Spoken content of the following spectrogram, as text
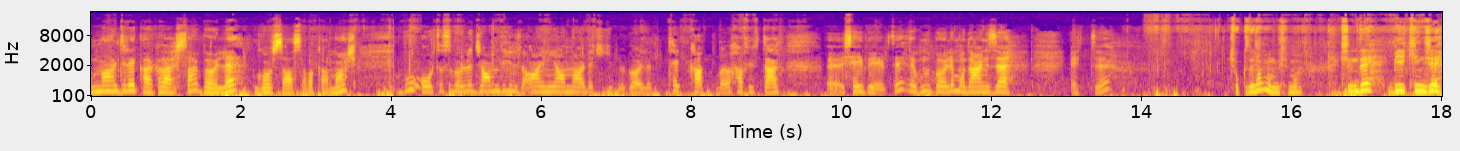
Bunlar direkt arkadaşlar böyle gol sahasına bakanlar. Bu ortası böyle cam değil de aynı yanlardaki gibi böyle tek katlı hafiften e, şey bir evdi ve bunu böyle modernize etti. Çok güzel olmamış mı? Şimdi bir ikinci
